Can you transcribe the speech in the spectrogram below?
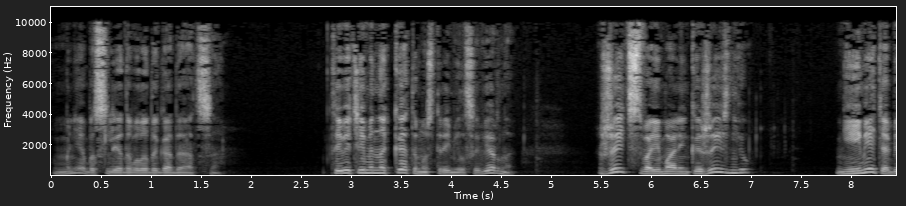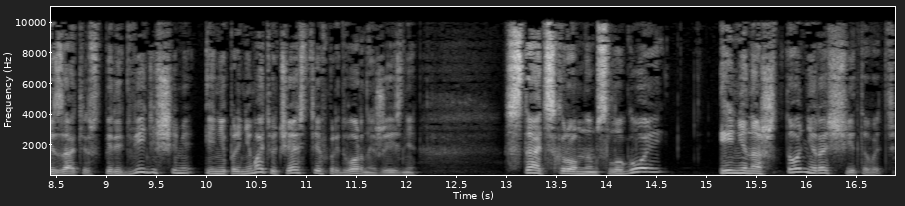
Мне бы следовало догадаться. Ты ведь именно к этому стремился, верно? Жить своей маленькой жизнью, не иметь обязательств перед видящими и не принимать участие в придворной жизни, стать скромным слугой и ни на что не рассчитывать.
